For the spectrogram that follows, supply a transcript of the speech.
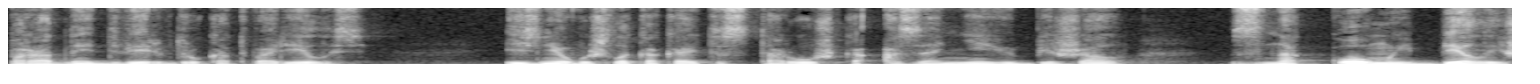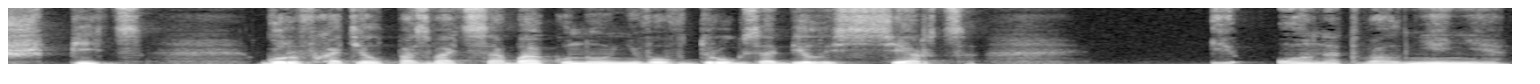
Парадная дверь вдруг отворилась, из нее вышла какая-то старушка, а за нею бежал знакомый белый шпиц. Гуров хотел позвать собаку, но у него вдруг забилось сердце, и он от волнения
